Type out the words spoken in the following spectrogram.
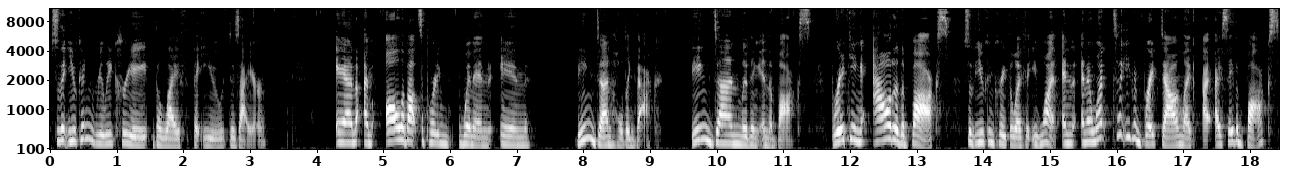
so that you can really create the life that you desire. And I'm all about supporting women in being done holding back, being done living in the box, breaking out of the box so that you can create the life that you want. And and I want to even break down like I, I say the box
